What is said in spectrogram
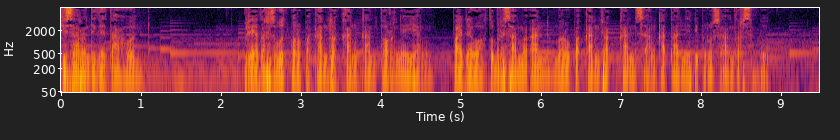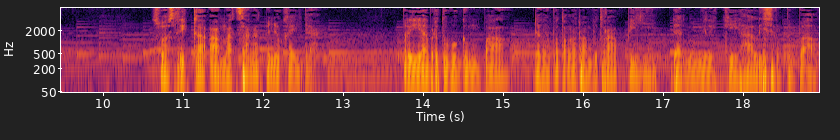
kisaran tiga tahun. Pria tersebut merupakan rekan kantornya yang pada waktu bersamaan merupakan rekan seangkatannya di perusahaan tersebut. Swastika amat sangat menyukainya. Pria bertubuh gempal dengan potongan rambut rapi dan memiliki halis yang tebal.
